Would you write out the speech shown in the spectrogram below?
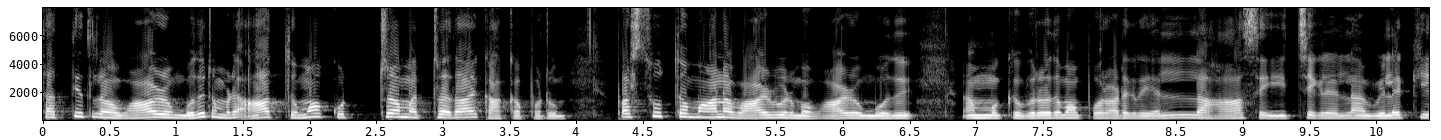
சத்தியத்தில் நம்ம வாழும்போது நம்மளுடைய ஆத்மா குற்றமற்றதாய் காக்கப்படும். பரிசுத்தமான வாழ்வு நம்ம வாழும்போது நமக்கு விரோதமாக போராடுகிற எல்லா ஆசை இச்சைகள் எல்லாம் விலக்கி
